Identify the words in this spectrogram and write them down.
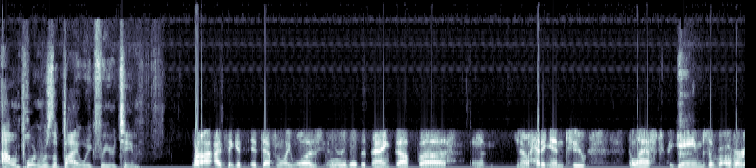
how important was the bye week for your team? well, I I think it, it definitely was. We were a little bit banged up, uh, and you know, heading into the last three games of, of our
